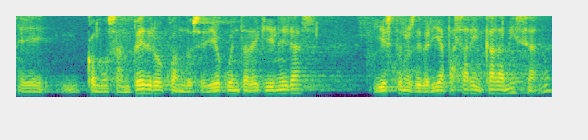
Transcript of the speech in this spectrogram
eh, como San Pedro, cuando se dio cuenta de quién eras, y esto nos debería pasar en cada misa, ¿no?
